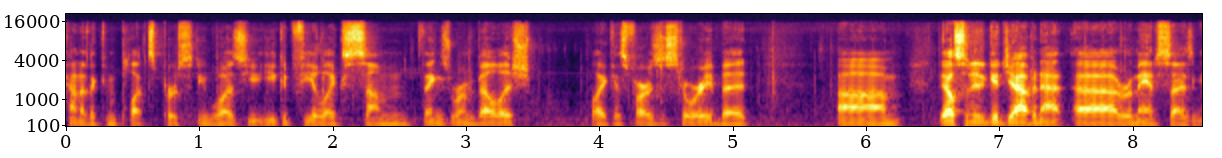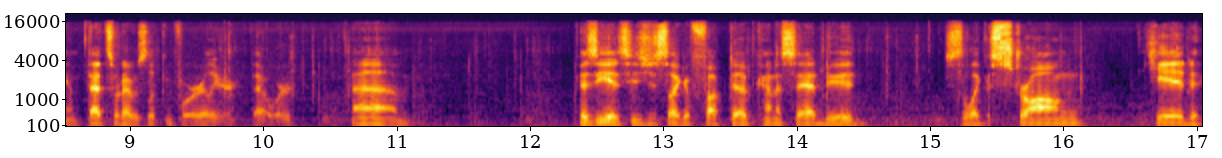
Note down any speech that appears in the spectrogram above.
kind of the complex person he was. You, you could feel like some things were embellished, like as far as the story, but um, they also did a good job of not uh, romanticizing him. That's what I was looking for earlier, that word. Um, because he is. He's just like a fucked up, kind of sad dude. Just like a strong kid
